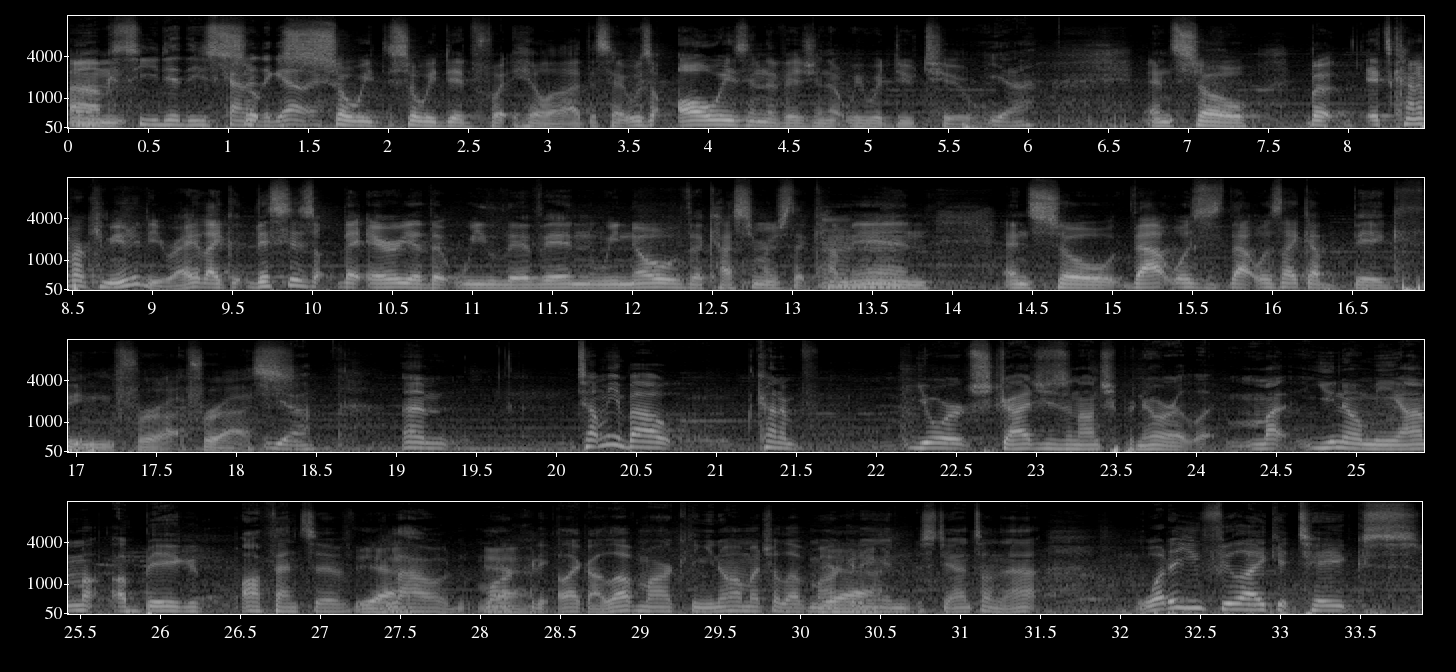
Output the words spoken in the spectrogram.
um, so you did these kind so, of together. So we so we did Foothill at the same. It was always in the vision that we would do two. yeah. And so, but it's kind of our community, right? Like this is the area that we live in. We know the customers that come Mm-hmm. in, and so that was that was like a big thing for uh, for us. Yeah. Um, tell me about kind of your strategies as an entrepreneur. Like, My, you know me, I'm a big offensive, Yeah. loud Yeah. marketing. Like I love marketing. You know how much I love marketing Yeah. and stance on that. What do you feel like it takes?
